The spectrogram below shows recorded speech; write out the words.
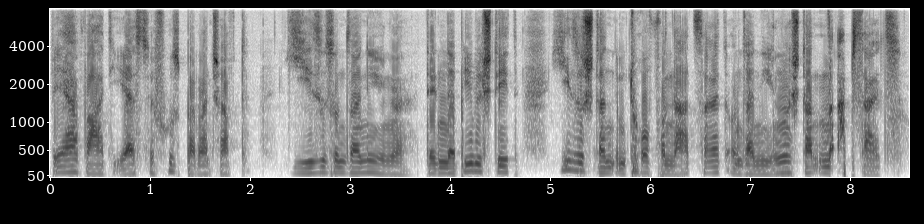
Wer war die erste Fußballmannschaft? Jesus und seine Jünger. Denn in der Bibel steht, Jesus stand im Tor von Nazareth und seine Jünger standen abseits.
